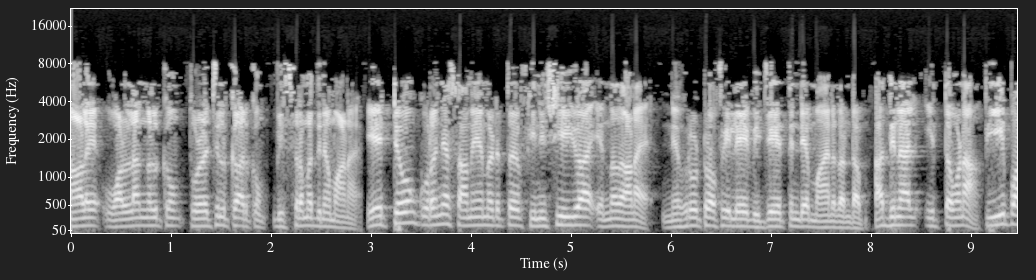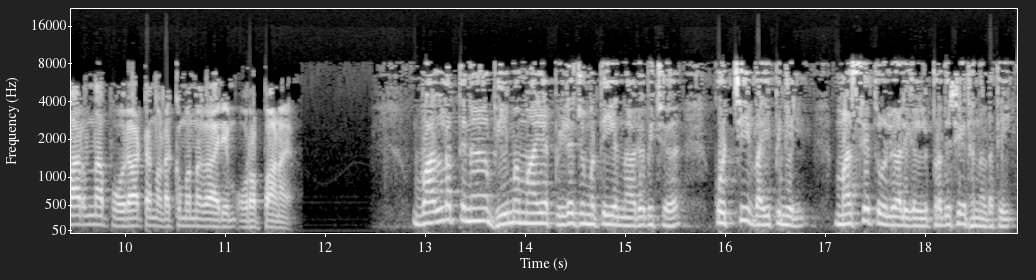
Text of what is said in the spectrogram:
നാളെ വള്ളങ്ങൾക്കും തുഴച്ചിൽ ക്കാർക്കും വിശ്രമദിനമാണ്. ഏറ്റവും കുറഞ്ഞ സമയമെടുത്ത് ഫിനിഷ് ചെയ്യുക എന്നതാണ് നെഹ്റു ട്രോഫിയിലെ വിജയത്തിന്റെ മാനദണ്ഡം. അതിനാൽ ഇത്തവണ തീ പാറുന്ന പോരാട്ടം നടക്കുമെന്ന കാര്യം ഉറപ്പാണ്. വള്ളത്തിന് ഭീമമായ പിഴ ചുമത്തി എന്നാരോപിച്ച് കൊച്ചി വൈപ്പിനിൽ മത്സ്യത്തൊഴിലാളികൾ പ്രതിഷേധം നടത്തി.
